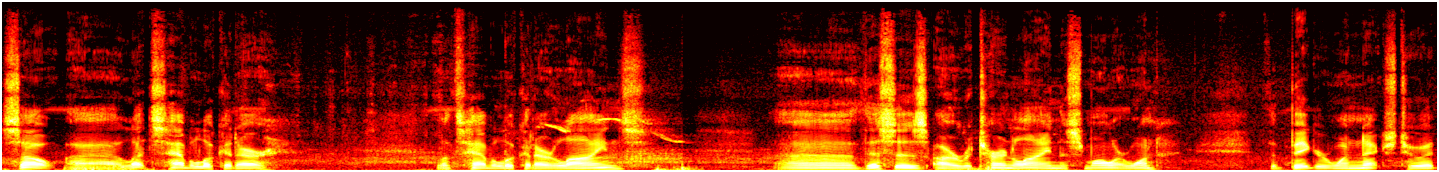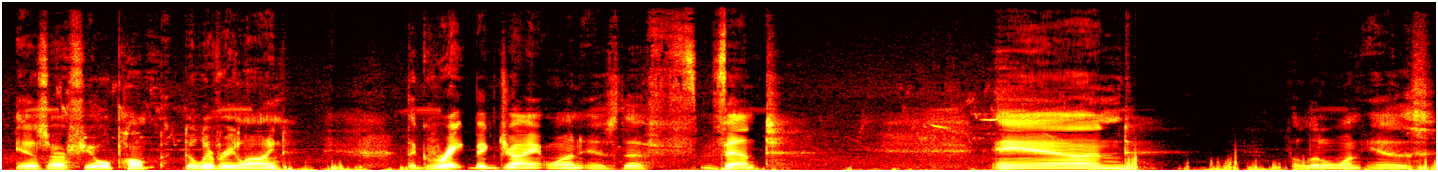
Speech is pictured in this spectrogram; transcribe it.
So uh, let's have a look at our let's have a look at our lines. Uh, this is our return line, the smaller one. The bigger one next to it is our fuel pump delivery line. The great big giant one is the vent and the little one is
